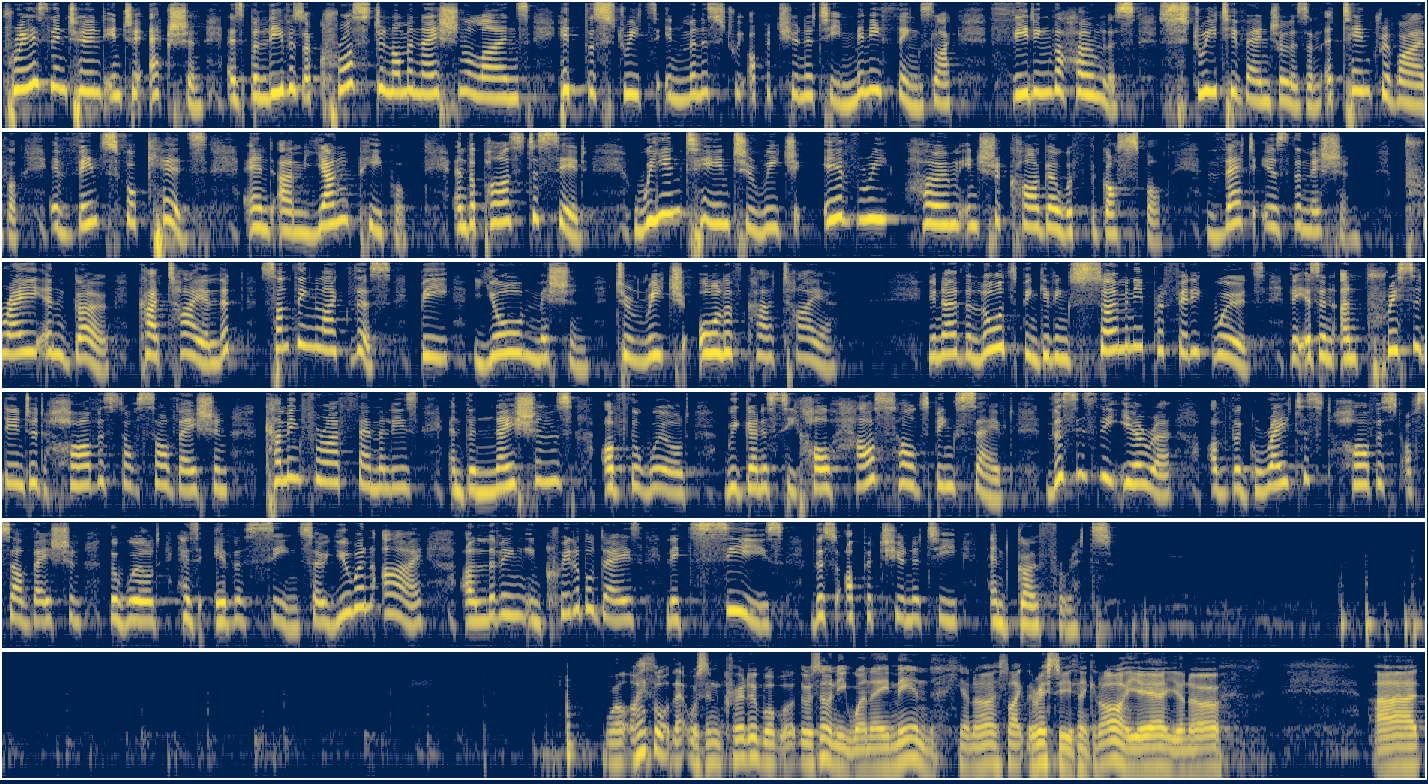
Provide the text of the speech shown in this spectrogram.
Prayers then turned into action as believers across denominational lines hit the streets in ministry opportunity. Many things like feeding the homeless, street evangelism, a tent revival, events for kids and um, young people. And the pastor said, We intend to reach every home in Chicago with the gospel. That is the mission pray and go. Kaitaia, let something like this be your mission to reach all of Kaitaia. You know, the Lord's been giving so many prophetic words. There is an unprecedented harvest of salvation coming for our families and the nations of the world. We're going to see whole households being saved. This is the era of the greatest harvest of salvation the world has ever seen. So, you and I are living incredible days. Let's seize this opportunity and go for it. Well, I thought that was incredible, but there was only one amen. You know, it's like the rest of you thinking, oh, yeah, you know. Uh,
